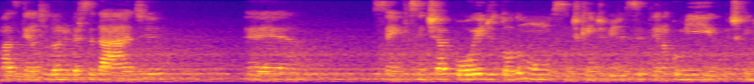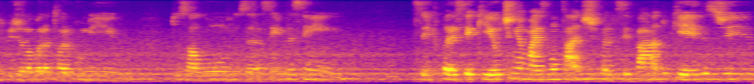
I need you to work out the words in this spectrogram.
mas dentro da universidade é, sempre senti apoio de todo mundo, assim, de quem divide a disciplina comigo, de quem divide o laboratório comigo, dos alunos, era sempre assim, sempre parecia que eu tinha mais vontade de participar do que eles de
